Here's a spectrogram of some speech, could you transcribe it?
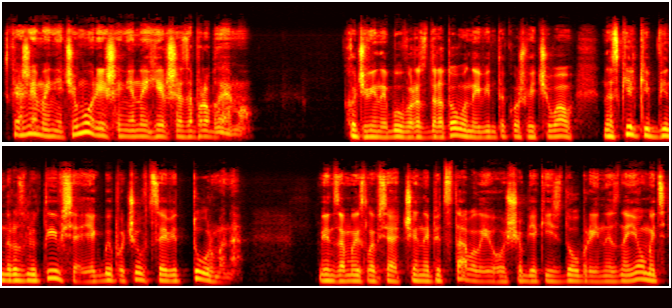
Скажи мені, чому рішення не гірше за проблему? Хоч він і був роздратований, він також відчував, наскільки б він розлютився, якби почув це від Турмана. Він замислився, чи не підставили його, щоб якийсь добрий незнайомець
